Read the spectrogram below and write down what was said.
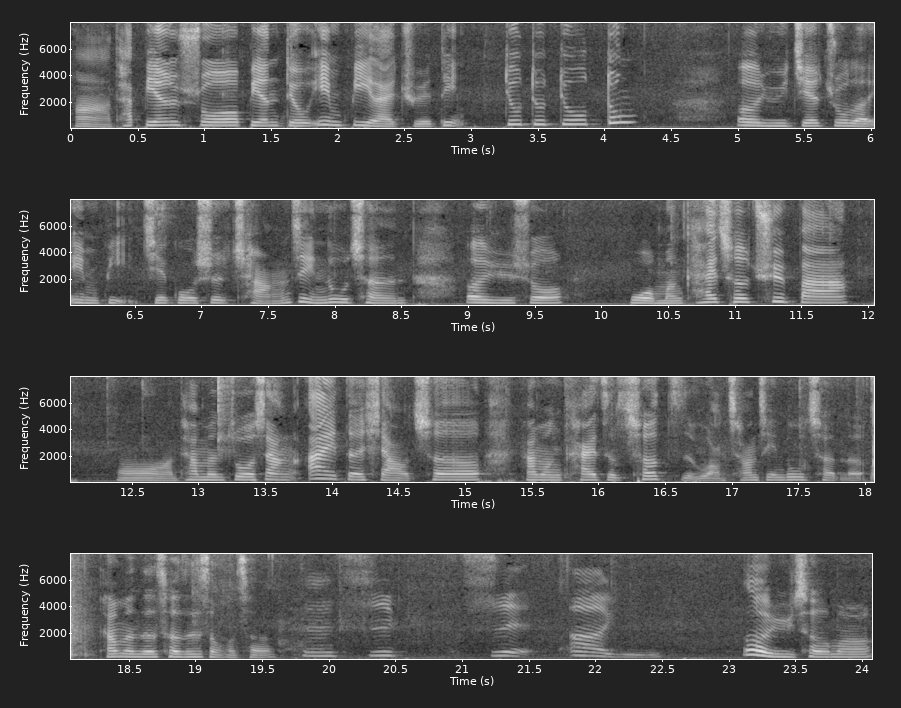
啊，他边说边丢硬币来决定。丢丢丢咚！鳄鱼接住了硬币，结果是长颈鹿城。鳄鱼说：“我们开车去吧。”哦，他们坐上爱的小车，他们开着车子往长颈鹿城了。他们的车子是什么车？嗯，是是鳄鱼。鳄鱼车吗？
